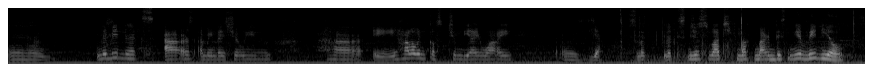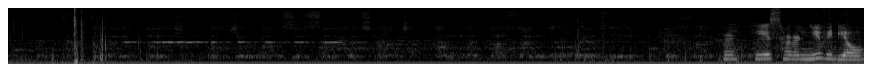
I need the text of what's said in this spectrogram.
And maybe next hours i mean i show you uh, a halloween costume diy uh, yeah so let, let's just watch Mac Barbie's new video. Here, here's her new video.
